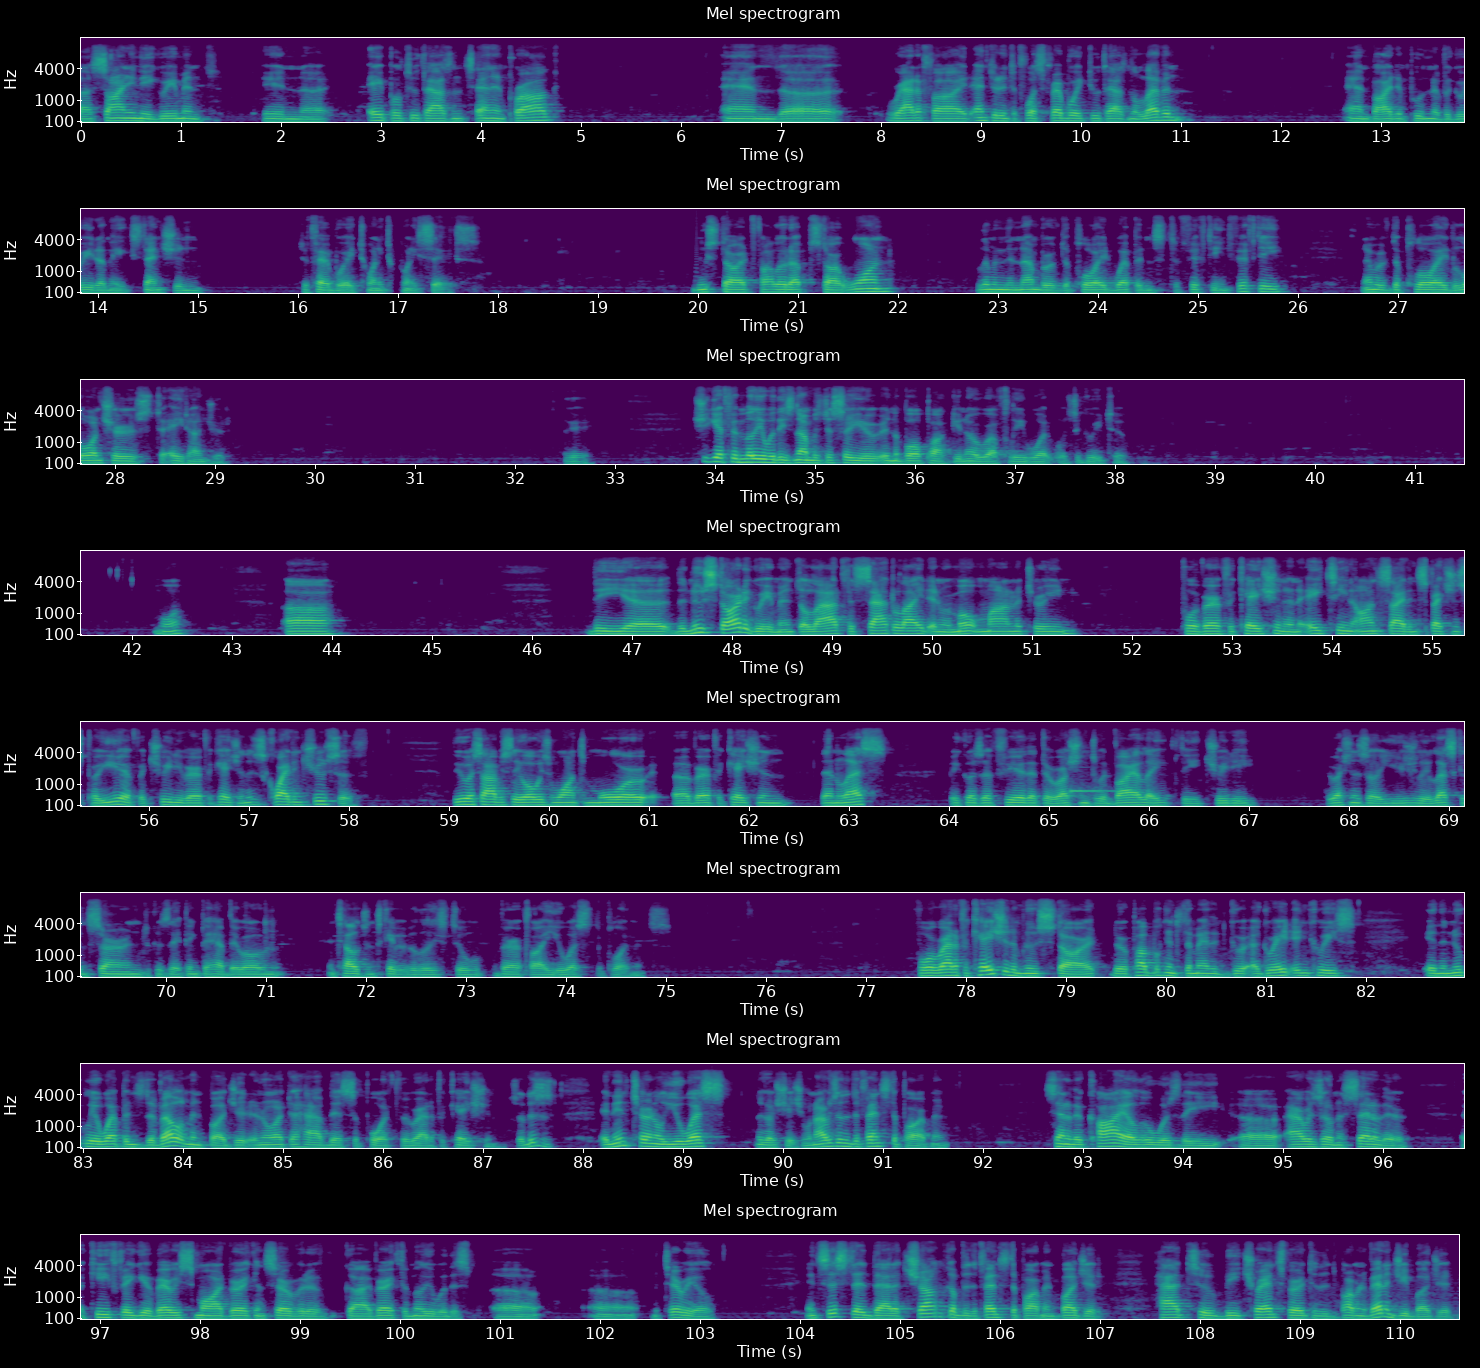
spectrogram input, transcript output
uh, signing the agreement in uh, April 2010 in Prague and uh, ratified, entered into force February 2011. And Biden and Putin have agreed on the extension to February 2026. New START followed up START 1, limiting the number of deployed weapons to 1550, number of deployed launchers to 800. Okay. Should get familiar with these numbers just so you're in the ballpark, you know roughly what was agreed to. More? Uh, the, uh, the new START agreement allowed for satellite and remote monitoring for verification and 18 on-site inspections per year for treaty verification. This is quite intrusive. The US obviously always wants more uh, verification than less. Because of fear that the Russians would violate the treaty. The Russians are usually less concerned because they think they have their own intelligence capabilities to verify US deployments. For ratification of New START, the Republicans demanded gr- a great increase in the nuclear weapons development budget in order to have their support for ratification. So this is an internal US negotiation. When I was in the Defense Department, Senator Kyl, who was the uh, Arizona senator, a key figure, very smart, very conservative guy, very familiar with this uh, uh, material, insisted that a chunk of the Defense Department budget had to be transferred to the Department of Energy budget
